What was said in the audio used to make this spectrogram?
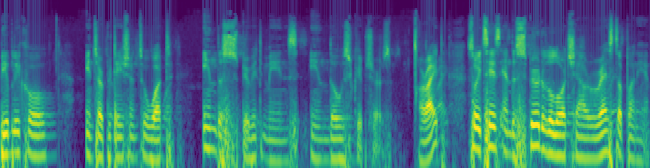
biblical interpretation to what in the Spirit means in those scriptures. All right? So it says, And the Spirit of the Lord shall rest upon him.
